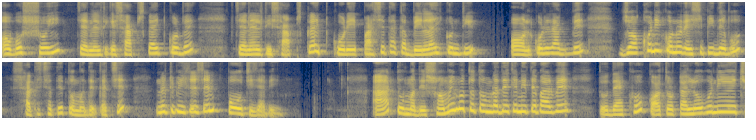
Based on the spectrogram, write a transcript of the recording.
অবশ্যই চ্যানেলটিকে সাবস্ক্রাইব করবে। চ্যানেলটি সাবস্ক্রাইব করে পাশে থাকা বেল আইকনটি অল করে রাখবে। যখনই কোনো রেসিপি দেব, সাথে সাথে তোমাদের কাছে নোটিফিকেশান পৌঁছে যাবে। আর তোমাদের সময় মতো তোমরা দেখে নিতে পারবে। তো দেখো কতটা লোভনীয় হয়েছ।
